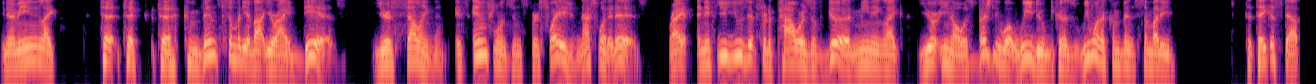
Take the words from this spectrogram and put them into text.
You know what I mean? Like to to to convince somebody about your ideas, you're selling them. It's influence and persuasion. That's what it is, right? And if you use it for the powers of good, meaning like you're, you know, especially what we do, because we want to convince somebody to take a step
